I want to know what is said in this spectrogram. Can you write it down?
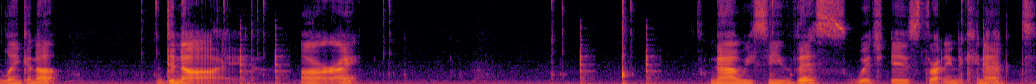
Linking up. Denied. Alright. Now we see this, which is threatening to connect.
